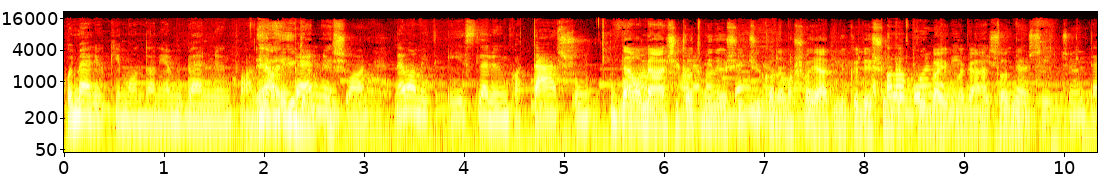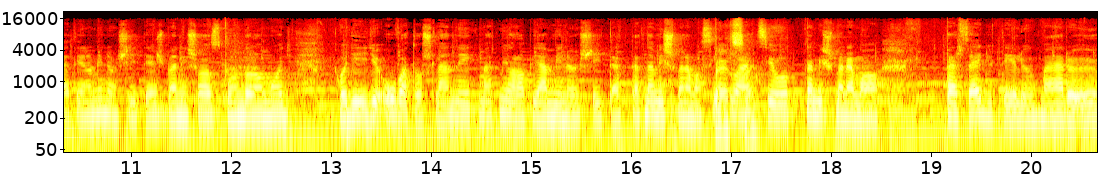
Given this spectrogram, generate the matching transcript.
hogy merjük kimondani, ami bennünk van. De ami igen, bennünk van, nem amit észlelünk a társunk. Nem a másikat hanem minősítsük, hanem a saját működésünket hát próbáljuk nem, meg átadni. minősítsünk, tehát én a minősítésben is azt gondolom, hogy, hogy így óvatos lennék, mert mi alapján minősítek. Tehát nem ismerem a szituációt, Persze. nem ismerem a, persze együtt élünk már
